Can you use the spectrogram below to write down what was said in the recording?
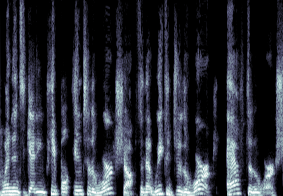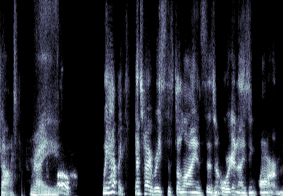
went into getting people into the workshop so that we could do the work after the workshop. Right. Oh, we have an anti-racist alliance as an organizing arm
